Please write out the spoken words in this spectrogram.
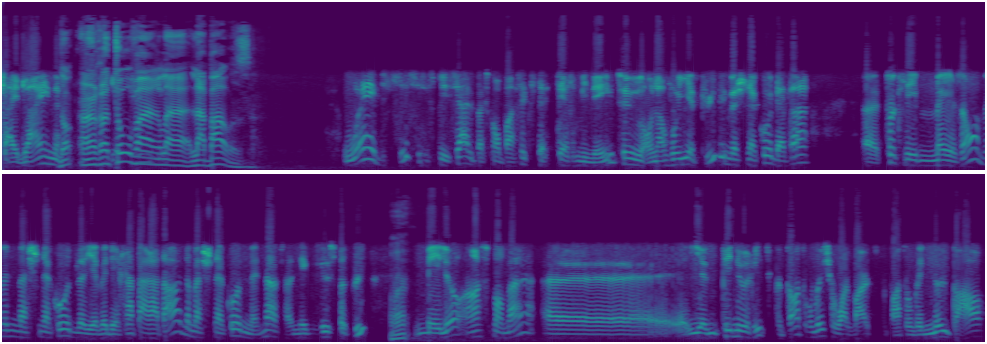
sideline. Donc, un retour vers la, la base. Oui, c'est spécial parce qu'on pensait que c'était terminé. Tu sais, on n'en voyait plus des machines à coudre avant. Euh, toutes les maisons avaient une machine à coudre. Il y avait des réparateurs de machines à coudre. Maintenant, ça n'existe plus. Mais là, en ce moment, euh, il y a une pénurie. Tu peux pas en trouver chez Walmart. Tu peux pas en trouver nulle part.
